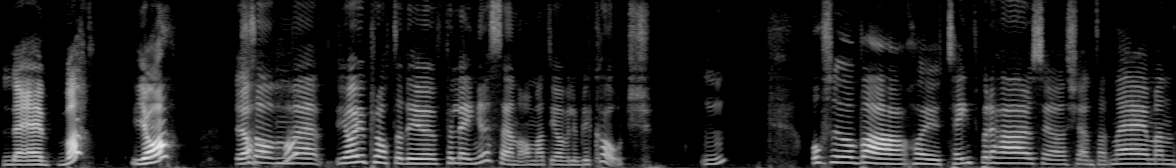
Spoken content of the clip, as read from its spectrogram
Nej, va? Ja, Jaha. som, eh, jag ju pratade ju för längre sedan om att jag ville bli coach. Mm. Och så bara har jag ju tänkt på det här och så har jag känt att nej men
